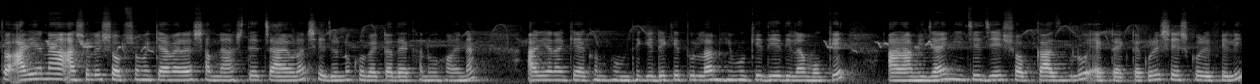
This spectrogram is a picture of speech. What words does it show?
তো আরিয়ানা আসলে সবসময় ক্যামেরার সামনে আসতে চায়ও না, সেজন্য খুব একটা দেখানো হয় না। আরিয়ানাকে এখন ঘুম থেকে ডেকে তুললাম, হিমুকে দিয়ে দিলাম ওকে। আর আমি যাই নিচে যে সব কাজগুলো একটা একটা করে শেষ করে ফেলি।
